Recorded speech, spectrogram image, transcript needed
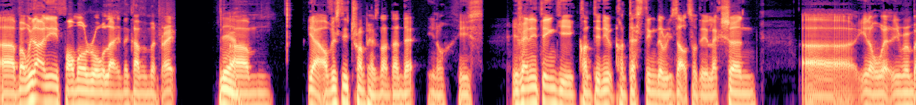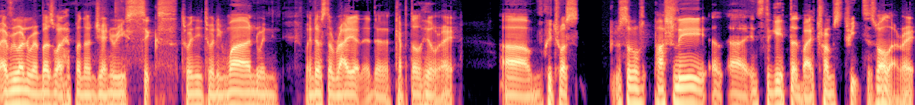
uh, but without any formal role lah, in the government, right? yeah. Um, yeah, obviously Trump has not done that. You know, he's if anything, he continued contesting the results of the election. Uh, you know, you remember everyone remembers what happened on January 6, 2021, when when there was the riot at the Capitol Hill, right? Um, which was so partially uh, uh, instigated by Trump's tweets as well, right?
